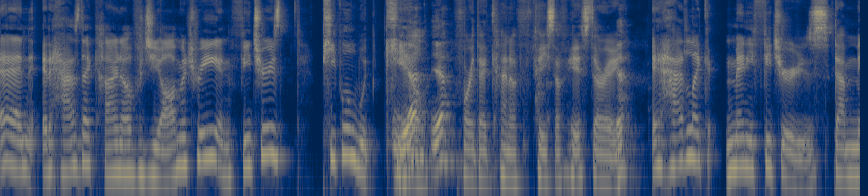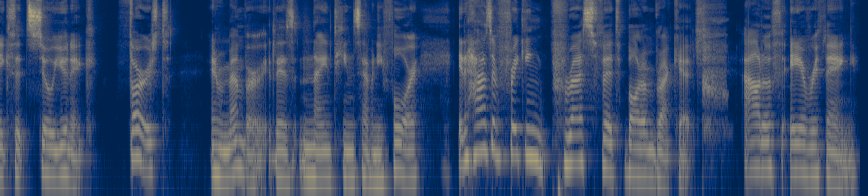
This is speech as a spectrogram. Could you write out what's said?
and it has that kind of geometry and features people would kill Yeah, yeah. for that kind of piece of history. Yeah. It had like many features that makes it so unique. First, and remember, it is 1974. It has a freaking press fit bottom bracket out of everything.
